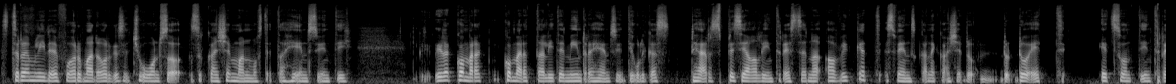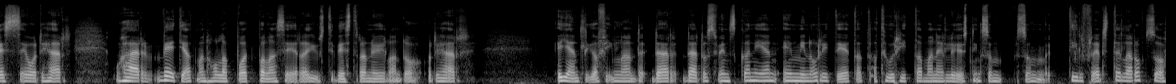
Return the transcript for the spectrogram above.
strömlinjeformad organisation, så, så kanske man måste ta hänsyn till eller kommer, kommer att ta lite mindre hänsyn till olika de här specialintressena, av vilket svenskan är kanske då, då, då ett, ett sådant intresse. Och, det här, och här vet jag att man håller på att balansera just i västra Nyland och, och det här egentliga Finland, där, där då svenskan är en, en minoritet. Att, att hur hittar man en lösning som, som tillfredsställer också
